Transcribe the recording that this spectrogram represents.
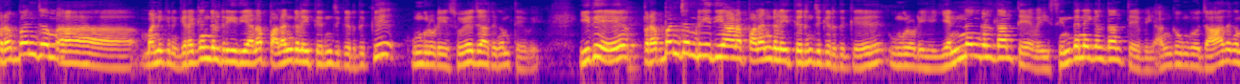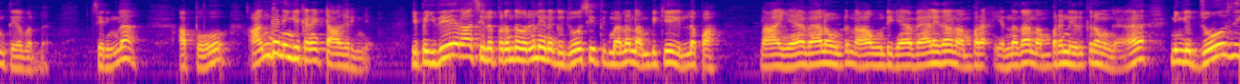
பிரபஞ்சம் மன்னிக்கணும் கிரகங்கள் ரீதியான பலன்களை தெரிஞ்சுக்கிறதுக்கு உங்களுடைய சுயஜாதகம் தேவை. இதே பிரபஞ்சம் ரீதியான பலன்களை தெரிஞ்சுக்கிறதுக்கு உங்களுடைய எண்ணங்கள் தான் தேவை சிந்தனைகள் தான் தேவை. அங்கே உங்கள் ஜாதகம் தேவையில்ல. சரிங்களா? அப்போது அங்கே நீங்கள் கனெக்ட் ஆகுறீங்க. இப்போ இதே ராசியில் பிறந்தவர்கள் எனக்கு ஜோசியத்துக்கு மேலே நம்பிக்கையே இல்லைப்பா. நான் என் வேலை உண்டு நான் உண்டு என் வேலையை தான் நம்புகிறேன் என்ன தான் நம்புறேன்னு இருக்கிறவங்க நீங்கள் ஜோதி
